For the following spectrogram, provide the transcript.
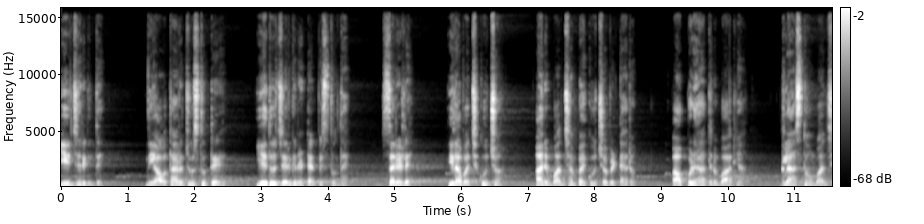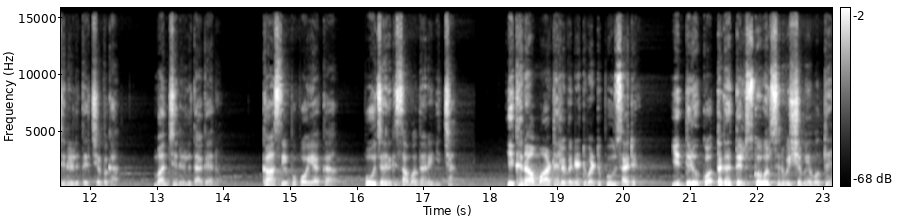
ఏం జరిగింది? నీ అవతారం చూస్తుంటే ఏదో జరిగినట్టు అనిపిస్తుంది. సరేలే ఇలా వచ్చి కూర్చో అని మంచంపై కూర్చోబెట్టారు. అప్పుడే అతని భార్య గ్లాస్తో మంచినీళ్ళు తెచ్చివ్వగా మంచినీళ్ళు తాగాను. కాసేపు పోయాక పూజారికి సమాధానం ఇచ్చా. ఇక నా మాటలు విన్నటువంటి పూజారి ఇందులో కొత్తగా తెలుసుకోవాల్సిన విషయం ఏముంది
